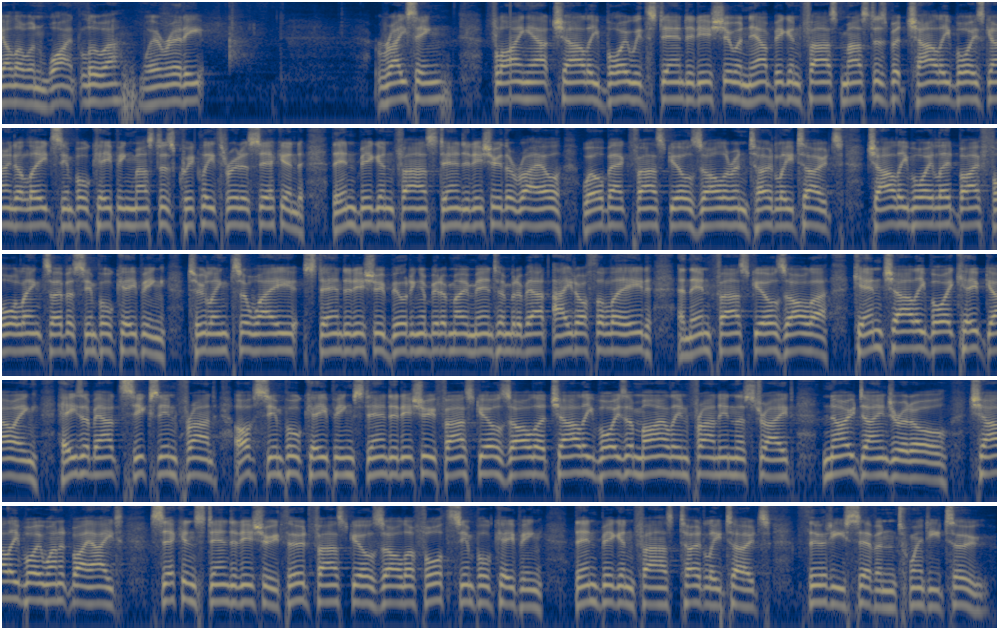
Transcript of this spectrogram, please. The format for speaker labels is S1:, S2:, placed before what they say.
S1: Yellow and white lure. We're ready. Racing. Flying out Charlie Boy with standard issue and now big and fast Musters, but Charlie Boy's going to lead. Simple keeping Musters quickly through to second. Then big and fast standard issue the rail. Well back fast girl Zola and totally totes. Charlie Boy led by four lengths over simple keeping. Two lengths away. Standard issue building a bit of momentum, but about eight off the lead. And then fast girl Zola. Can Charlie Boy keep going? He's about six in front of simple keeping. Standard issue fast girl. Zola. Charlie Boy's a mile in front in the straight. No danger at all. Charlie Boy won it by eight. Second standard issue. Third fast girl Zola. Fourth simple keeping. Then big and fast totally totes. 37 22.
